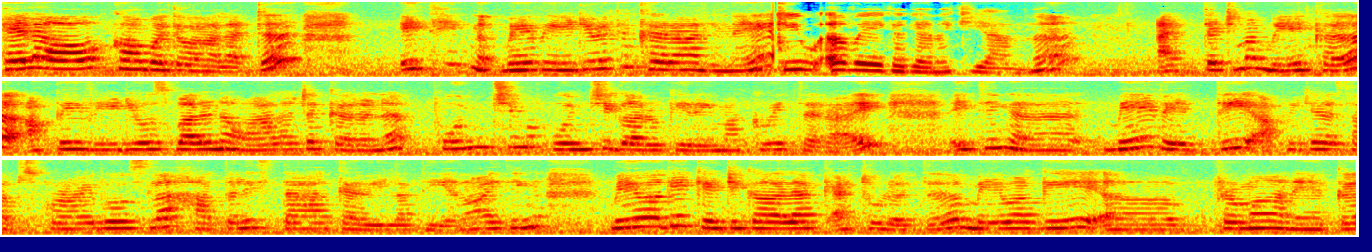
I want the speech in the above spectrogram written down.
හෙලෝ කොහොමද ඔයාලට? ඉතින් මේ වීඩියෝ එක කරන්නේ කිව් අවය එක ගැන කියන්න. ඇත්තටම මේක අපේ වීඩියෝස් බලන ඔයාලට කරන පුංචිම පුංචි ගරු කිරීමක් විතරයි. ඉතිං මේ වෙද්දි අපිට හතලිස් දහක් ඇවිල්ලා තියෙනවා. ඉතිං මේ වගේ කෙටිකාලක් ඇතුළත මේ වගේ ප්‍රමාණයක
